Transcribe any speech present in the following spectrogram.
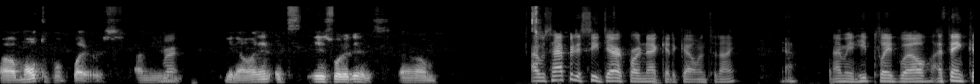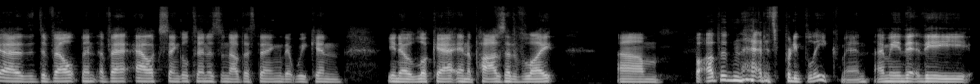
uh, multiple players. I mean, right. you know, and it, it's it is what it is. Um, I was happy to see Derek Barnett get it going tonight. Yeah, I mean, he played well. I think uh, the development of Alex Singleton is another thing that we can, you know, look at in a positive light. Um, but other than that, it's pretty bleak, man. I mean, the, the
